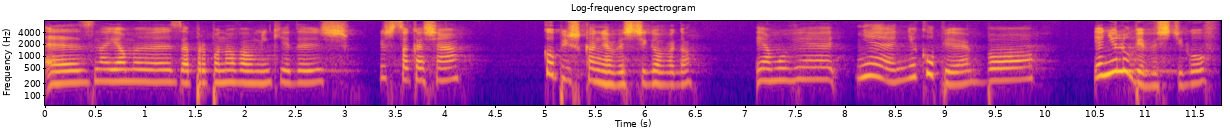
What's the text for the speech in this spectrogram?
E, Znajomy zaproponował mi kiedyś, wiesz co Kasia, kupisz konia wyścigowego. Ja mówię, nie, nie kupię, bo ja nie lubię wyścigów.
